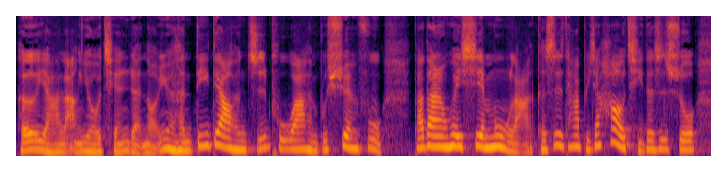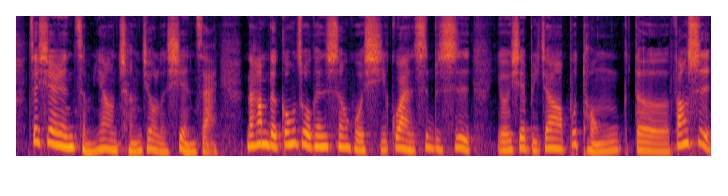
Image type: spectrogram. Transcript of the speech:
和雅朗有钱人哦，因为很低调、很质朴啊，很不炫富。他。当然会羡慕啦，可是他比较好奇的是说，这些人怎么样成就了现在？那他们的工作跟生活习惯是不是有一些比较不同的方式，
